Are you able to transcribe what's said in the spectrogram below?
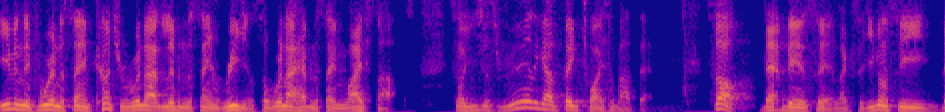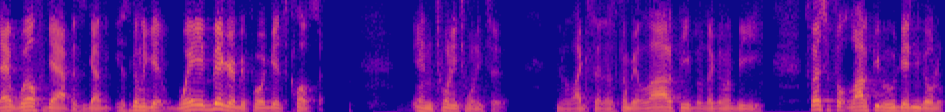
even if we're in the same country, we're not living in the same region, so we're not having the same lifestyles. So you just really got to think twice about that. So that being said, like I said, you're going to see that wealth gap is got going to get way bigger before it gets closer in 2022. You know, like I said, there's going to be a lot of people. that are going to be, especially for a lot of people who didn't go, to,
